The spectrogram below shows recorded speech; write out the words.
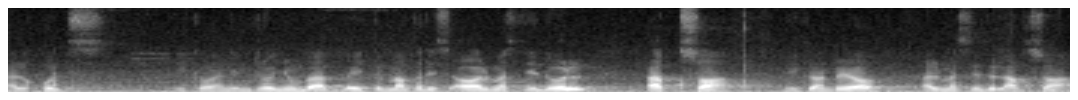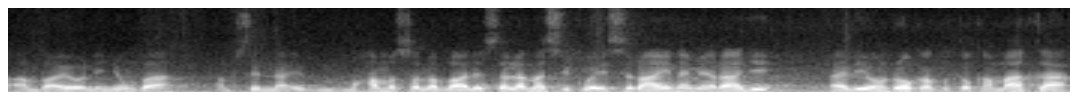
Al-Quds, ikawa ni ndio nyumba Baitul Maqdis au Al-Masjidul Aqsa, ikawa ndio Al-Masjidul Aqsa ambayo ni nyumba Sayyidina Muhammad sallallahu alaihi wasallam siku ya Israi na Miraji aliondoka kutoka Maka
